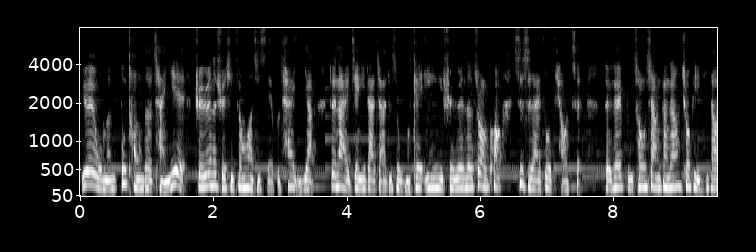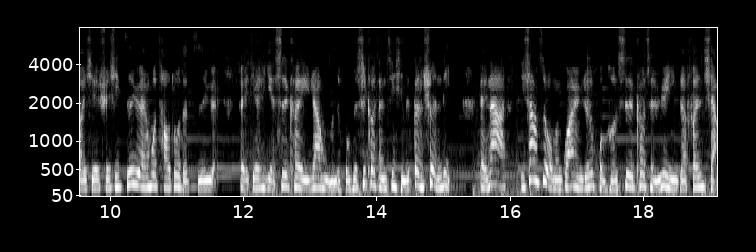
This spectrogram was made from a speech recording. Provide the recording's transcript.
因为我们不同的产业学员的学习状况其实也不太一样。对，那也建议大家，就是我们可以因应学员的状况，适时来做调整。对，可以补充。像刚刚秋萍提到一些学习资源或操作的资源，对，也也是可以让我们的混合式课程进行的更顺利。对，那以上是我们关于就是混合式课程运营的分享。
